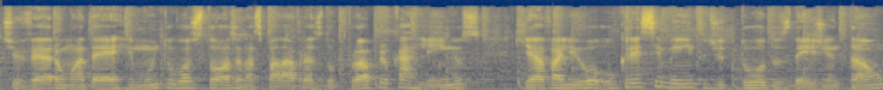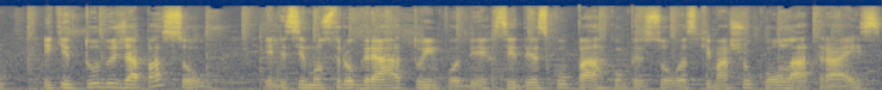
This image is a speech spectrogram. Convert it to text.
tiveram uma DR muito gostosa nas palavras do próprio Carlinhos, que avaliou o crescimento de todos desde então e que tudo já passou. Ele se mostrou grato em poder se desculpar com pessoas que machucou lá atrás,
